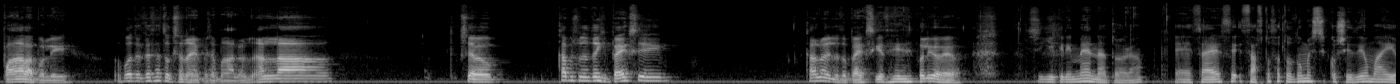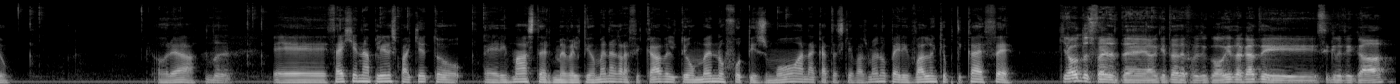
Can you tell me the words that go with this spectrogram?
πάρα πολύ. Οπότε δεν θα το ξανά έπαιζα μάλλον. Αλλά δεν ξέρω. Κάποιος που δεν το έχει παίξει Καλό είναι να το παίξει γιατί είναι πολύ ωραίο. Συγκεκριμένα τώρα, ε, θα έρθει, θα, αυτό θα το δούμε στις 22 Μαΐου. Ωραία. Ναι. Ε, θα έχει ένα πλήρες πακέτο ε, remastered με βελτιωμένα γραφικά, βελτιωμένο φωτισμό, ανακατασκευασμένο περιβάλλον και οπτικά εφέ. Και όντως φαίνεται αρκετά διαφορετικό. Είδα κάτι συγκριτικά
